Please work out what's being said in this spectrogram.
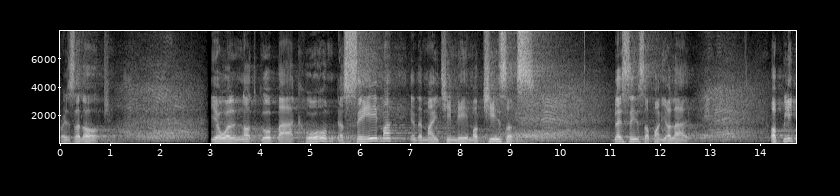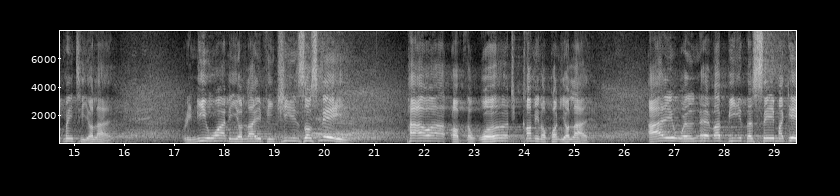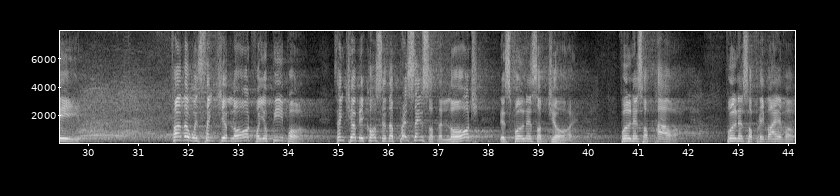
Praise the Lord. You will not go back home the same in the mighty name of Jesus. Blessings upon your life. Upliftment in your life. Renewal in your life in Jesus' name. Power of the word coming upon your life. I will never be the same again. Father, we thank you, Lord, for your people. Thank you because in the presence of the Lord, there's fullness of joy, fullness of power, fullness of revival,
